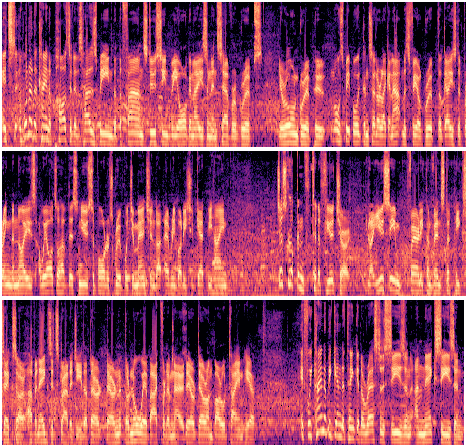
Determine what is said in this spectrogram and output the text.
it's one of the kind of positives has been that the fans do seem to be organising in several groups. Your own group, who most people would consider like an atmosphere group, the guys that bring the noise. We also have this new supporters group, which you mentioned that everybody should get behind. Just looking to the future, like you seem fairly convinced that Peak Six are, have an exit strategy that they're they're they're no way back for them now. They're they're on borrowed time here. If we kind of begin to think of the rest of the season and next season,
